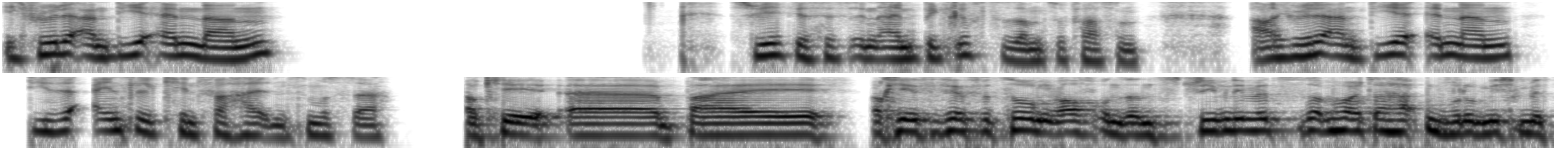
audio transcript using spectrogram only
Ich würde an dir ändern. Es ist schwierig, das jetzt in einen Begriff zusammenzufassen. Aber ich würde an dir ändern, diese Einzelkindverhaltensmuster. Okay, äh, bei. Okay, es ist jetzt bezogen auf unseren Stream, den wir zusammen heute hatten, wo du mich mit.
